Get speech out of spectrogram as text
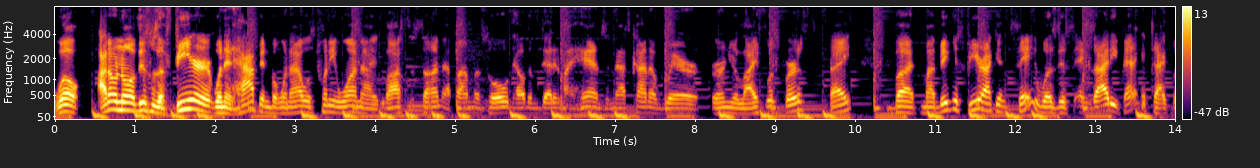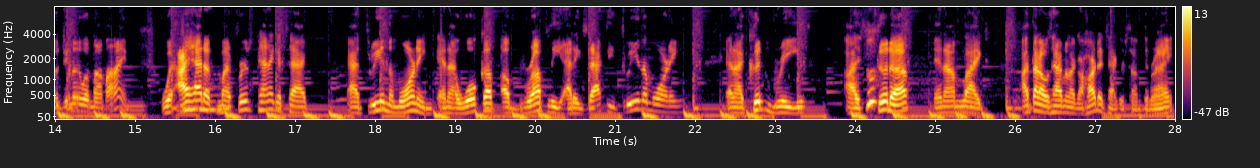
Well, I don't know if this was a fear when it happened, but when I was 21, I lost a son at five months old, held him dead in my hands, and that's kind of where Earn Your Life was birthed, right? But my biggest fear I can say was this anxiety panic attack, but dealing with my mind. When I had a, my first panic attack at three in the morning, and I woke up abruptly at exactly three in the morning, and I couldn't breathe. I stood up, and I'm like, I thought I was having like a heart attack or something, right?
